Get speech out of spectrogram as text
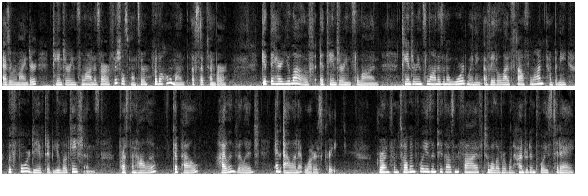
As a reminder, Tangerine Salon is our official sponsor for the whole month of September. Get the hair you love at Tangerine Salon. Tangerine Salon is an award winning Aveda lifestyle salon company with four DFW locations Preston Hollow, Coppell, Highland Village, and Allen at Waters Creek. Growing from 12 employees in 2005 to well over 100 employees today,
